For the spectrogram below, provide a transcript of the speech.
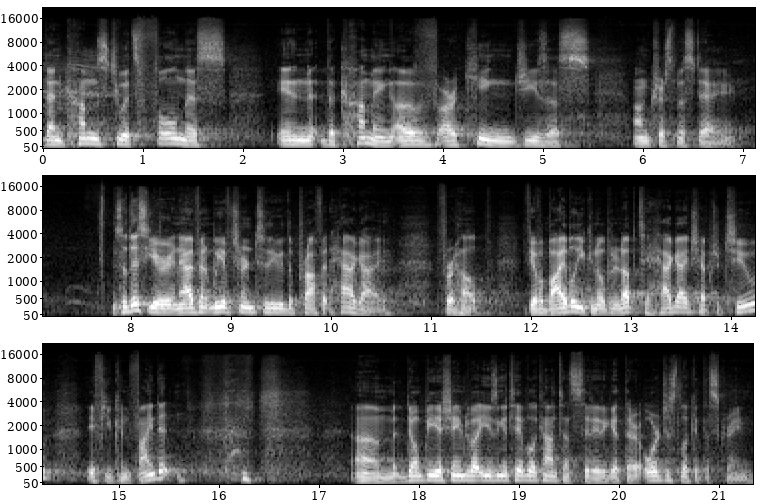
then comes to its fullness in the coming of our King Jesus on Christmas Day. So this year in Advent, we have turned to the prophet Haggai for help. If you have a Bible, you can open it up to Haggai chapter 2, if you can find it. um, don't be ashamed about using a table of contents today to get there, or just look at the screen.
